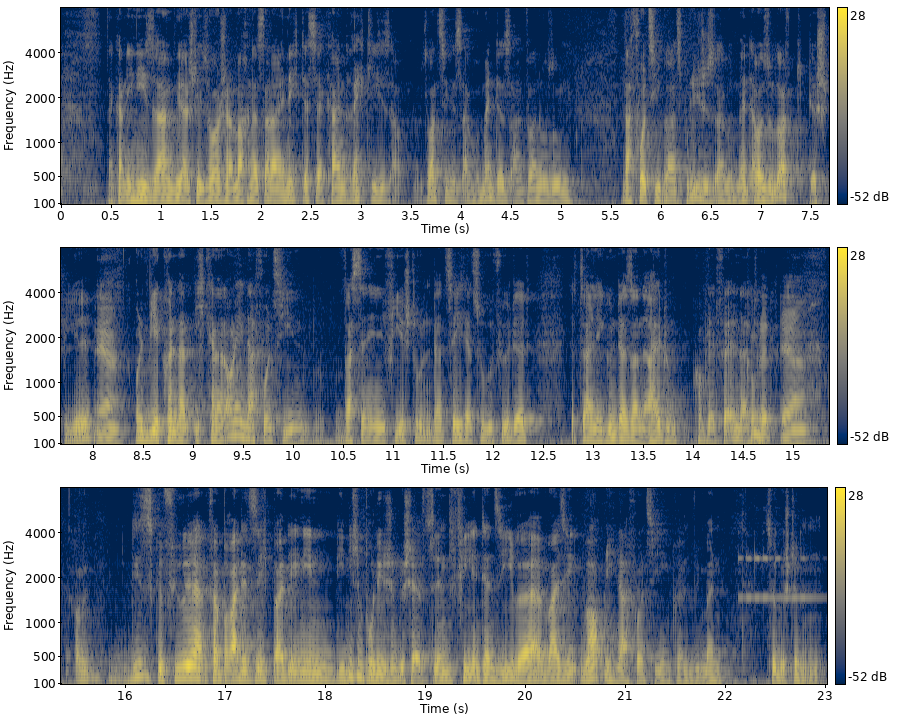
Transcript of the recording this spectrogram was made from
dann kann ich nicht sagen, wir als Schleswig-Holstein machen das alleine nicht. Das ist ja kein rechtliches, sonstiges Argument, das ist einfach nur so ein nachvollziehbares politisches Argument. Aber so läuft das Spiel. Ja. Und wir können dann, ich kann dann auch nicht nachvollziehen, was denn in den vier Stunden tatsächlich dazu geführt hat, dass Daniel Günther seine Haltung komplett verändert komplett, hat. Ja. Und dieses Gefühl verbreitet sich bei denjenigen, die nicht im politischen Geschäft sind, viel intensiver, weil sie überhaupt nicht nachvollziehen können, wie man zu bestimmten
